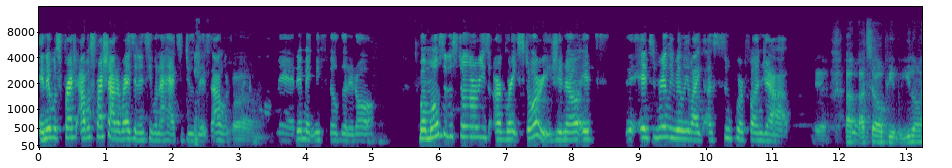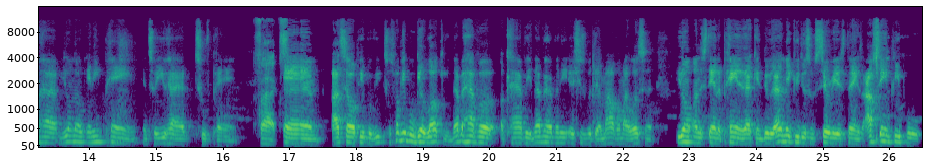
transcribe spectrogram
and it was fresh. I was fresh out of residency when I had to do this. I was wow. like, oh man, it didn't make me feel good at all. But most of the stories are great stories, you know, it's, it's really, really like a super fun job. Yeah. I, I tell people you don't have, you don't know any pain until you had tooth pain. Facts. And I tell people, so some people get lucky, never have a, a cavity, never have any issues with their mouth. I'm like, listen, you don't understand the pain that that can do. That'll make you do some serious things. I've seen people.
